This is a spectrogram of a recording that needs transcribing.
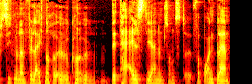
sieht man dann vielleicht noch äh, Details, die einem sonst äh, verborgen bleiben.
